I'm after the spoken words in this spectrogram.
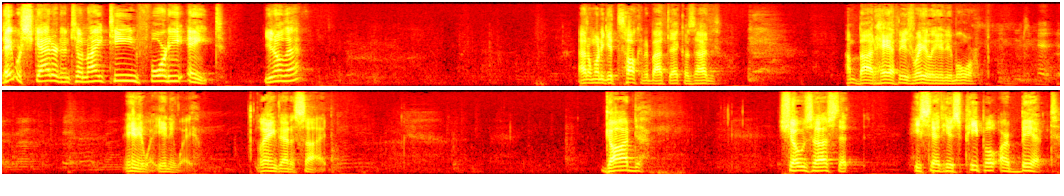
They were scattered until 1948. You know that? I don't want to get talking about that because I'm about half Israeli anymore. Anyway, anyway, laying that aside. God shows us that He said His people are bent.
